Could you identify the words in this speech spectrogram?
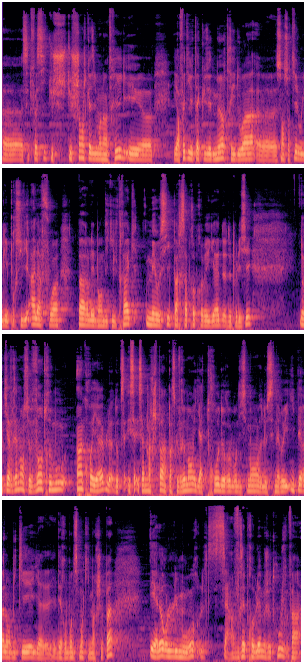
euh, cette fois-ci, tu, changes quasiment l'intrigue et, euh, et, en fait, il est accusé de meurtre et il doit euh, s'en sortir où il est poursuivi à la fois par les bandits qu'il traque, mais aussi par sa propre brigade de policiers. Donc il y a vraiment ce ventre mou incroyable, donc, et, ça, ne marche pas, parce que vraiment il y a trop de rebondissements, le scénario est hyper alambiqué, il y a, il y a des rebondissements qui marchent pas. Et alors l'humour, c'est un vrai problème, je trouve. Enfin,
